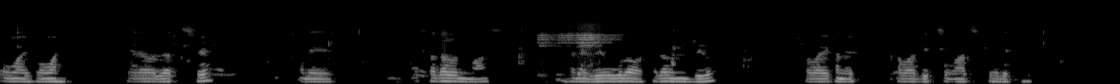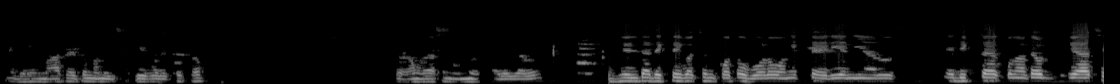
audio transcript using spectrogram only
কমায় কমায় এরাও যাচ্ছে। মানে অসাধারণ মাছ। এখানে ভিউ গুলো অসাধারণ ভিউ সবাই এখানে খাবার দিচ্ছে, মাছ খেয়ে এই দেখুন, মাছ একদম মানে ঝাঁপিয়ে পড়েছে সব। তো আমরা এখন অন্য সাইডে যাব। ঝিলটা দেখতেই পাচ্ছেন কত বড়, অনেকটা এরিয়া নিয়ে আরও এদিকটা কোনাটাও ঢুকে আছে,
